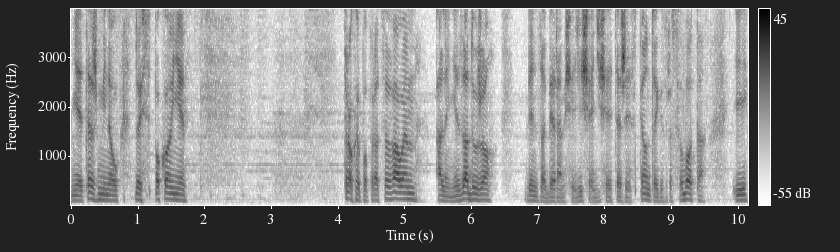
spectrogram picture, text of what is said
mnie też minął dość spokojnie. Trochę popracowałem, ale nie za dużo, więc zabieram się dzisiaj. Dzisiaj też jest piątek, jutro sobota i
